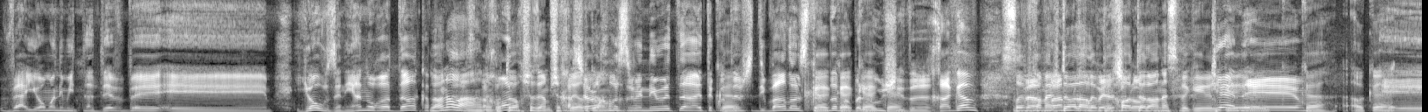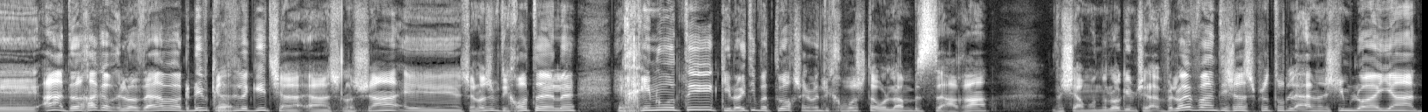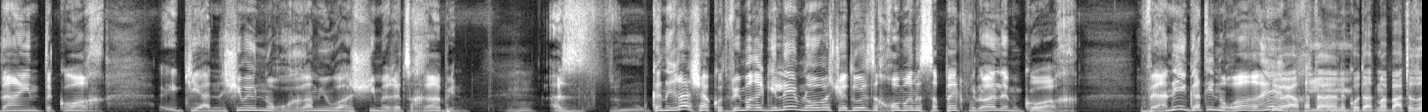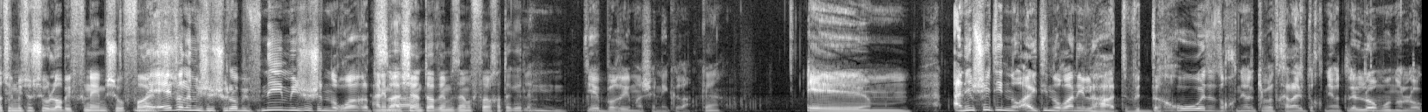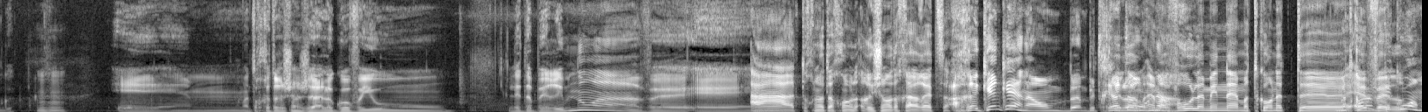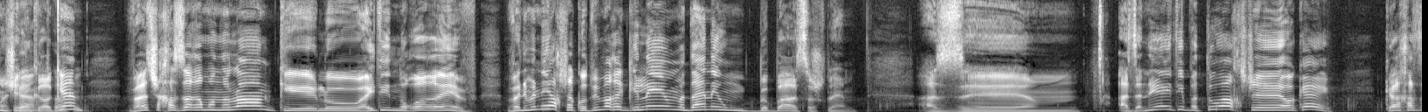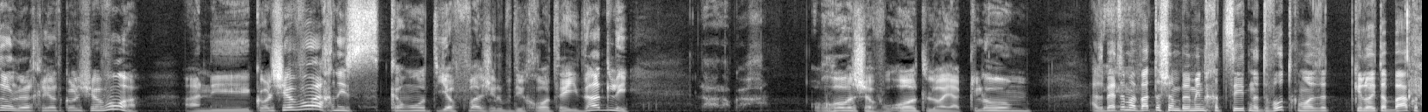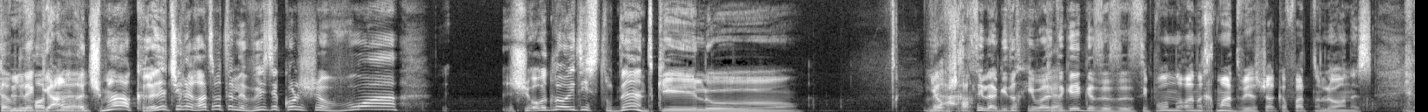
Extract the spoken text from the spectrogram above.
והיום אני מתנדב ב... אה, יואו, זה נהיה נורא דארק. לא נורא, אני נכון? בטוח שזה ימשיך להיות עכשיו גם. אנחנו מזמינים את הכותב כן. שדיברנו על סטנדאפ כן, כן, הבלושי, כן. דרך אגב. 25 ועברנו דולר לבדיחות על אונס בגיל... כן, אה, אוקיי. אה, אה, דרך אגב, לא, זה היה מגניב, כי. רציתי להגיד שהשלושה, שלוש הבדיחות האלה הכינו אותי, כאילו הייתי בטוח שאני עומד לכבוש את העולם בסערה, ושהמונולוגים שלה, ולא הבנתי שפשוט לאנשים לא היה עדיין את הכוח, כי האנשים היו נורא מיואשים מרצח רבין. אז כנראה שהכותבים הרגילים לא ממש ידעו איזה חומר לספק ולא היה להם כוח. ואני הגעתי נורא רעב. כאילו היה לך את הנקודת מבט הזאת של מישהו שהוא לא בפנים, שהוא פרש. מעבר למישהו שהוא לא בפנים, מישהו שנורא רצה... אני מעשן, טוב, אם זה מפריע לך, תגיד לי. תהיה בריא, מה שנקרא. כן. אמ, אני פשוט הייתי נורא נלהט, ודחו את התוכניות, כי בהתחלה היו תוכניות ללא מונולוג. אמ, התוכניות הראשונות שהיה לגוב היו לדבר עם נועה, ו... אה, אה, התוכניות הראשונות אחרי הרצח. אחרי, כן, כן, בתחילת כאילו, העונה. הם עברו למין אה, מתכונת אה, אבל. מתכונת פיגוע, מה שנקרא, כן, כן. ואז שחזר המונולוג, כאילו, הייתי נורא רעב. ואני מניח שהכותבים הרגילים עדיין היו בבאסה שלהם. אז, אמ, אז אני הייתי בטוח שאוקיי, ככה זה הולך להיות כל שבוע. אני כל שבוע אכניס כמות יפה של בדיחות. היי, דדלי. לא, לא ככה. רוב השבועות לא היה כלום. אז בעצם עבדת שם במין חצי התנדבות, כמו איזה, כאילו היית בא, כותב בדיחות. לגמרי, ו- תשמע, הקרדיט שלי רץ בטלוויזיה כל שבוע, שעוד לא הייתי סטודנט, כאילו... יואו, שכחתי להגיד לך, קיבלתי את כן. הגיג הזה, זה סיפור נורא נחמד, וישר קפצנו לאונס.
